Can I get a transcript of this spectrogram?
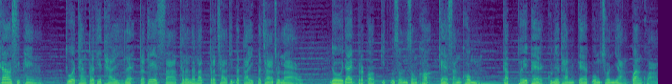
90 แห่ง ทั่วทั้งประเทศไทยและประเทศสาธารณรัฐประชาธิปไตยประชาชนลาว โดยได้ประกอบกิจกุศลสงเคราะห์แก่สังคม กับเผยแผ่คุณธรรมแก่ปวงชนอย่างกว้างขวาง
